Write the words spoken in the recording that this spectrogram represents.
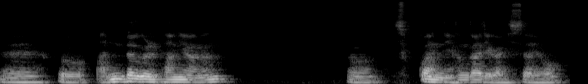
에, 그 완벽을 방해하는 어, 습관이 한 가지가 있어요.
